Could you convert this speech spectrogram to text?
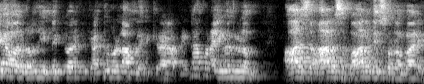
ஏன் அவர்கள் வந்து இன்னைக்கு வரைக்கும் கண்டுகொள்ளாமல் இருக்கிறார் அப்படின்னா அப்புறம் இவர்களும் ஆர்எஸ் ஆர்எஸ் பாரதி சொன்ன மாதிரி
